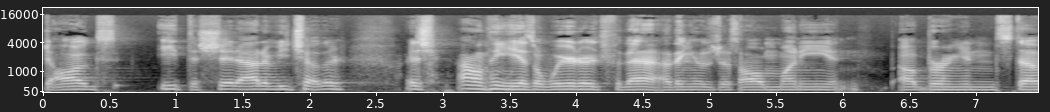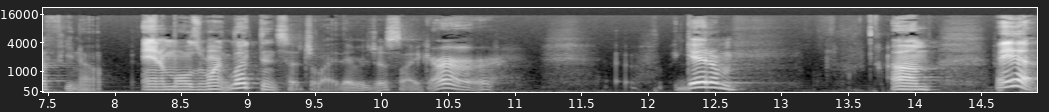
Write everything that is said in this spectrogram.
dogs eat the shit out of each other. Which I don't think he has a weird urge for that. I think it was just all money and upbringing and stuff, you know, animals weren't looked in such a light. They were just like, "Er, get them." Um, but yeah,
